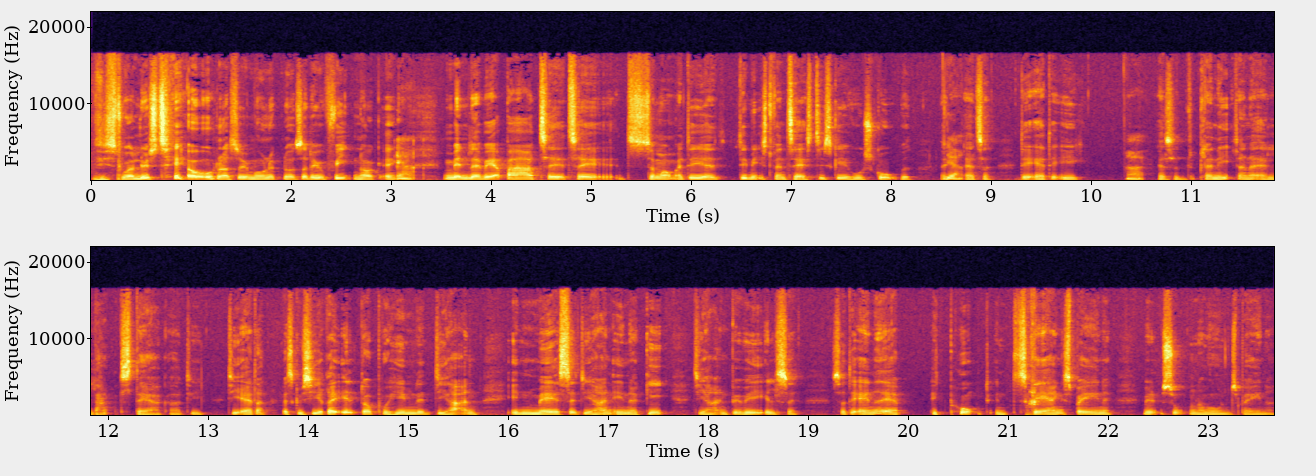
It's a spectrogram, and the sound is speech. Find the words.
Hvis du har lyst til at undersøge måneknuder, så er det jo fint nok. Ikke? Ja, Men lad være bare at tage, tage, som om, at det er det mest fantastiske i horoskopet. ikke? Ja. Altså, det er det ikke. nej. Altså, planeterne er langt stærkere. De, de er der, hvad skal vi sige, reelt op på himlen. De har en, en masse, de har en energi, de har en bevægelse. Så det andet er et punkt, en skæringsbane mellem solen og månens baner.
